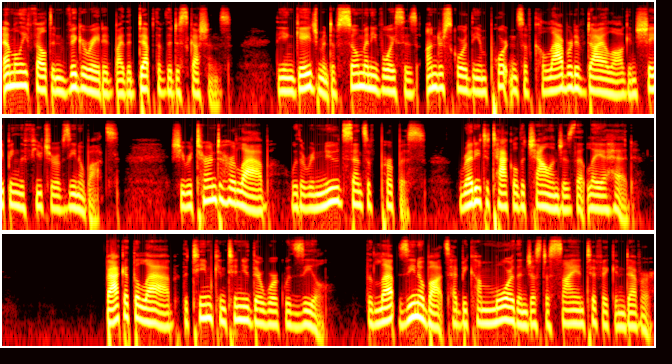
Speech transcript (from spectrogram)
Emily felt invigorated by the depth of the discussions. The engagement of so many voices underscored the importance of collaborative dialogue in shaping the future of Xenobots. She returned to her lab with a renewed sense of purpose, ready to tackle the challenges that lay ahead. Back at the lab, the team continued their work with zeal. The lab Xenobots had become more than just a scientific endeavor.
